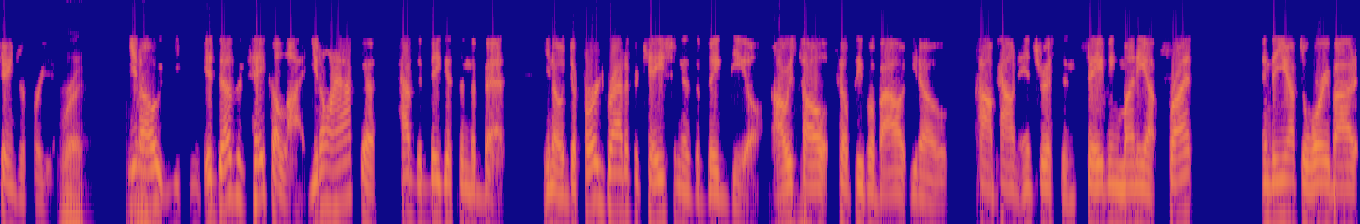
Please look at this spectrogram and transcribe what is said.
changer for you. Right. you Right. know, it doesn't take a lot. You don't have to have the biggest and the best. You know, deferred gratification is a big deal. I always tell tell people about you know compound interest and saving money up front, and then you have to worry about it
